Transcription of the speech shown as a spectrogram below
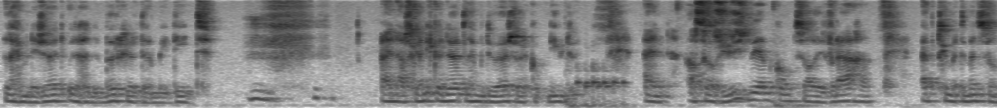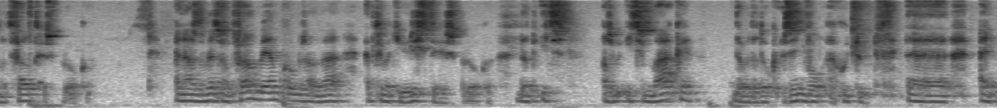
leg me eens uit hoe je de burger daarmee dient. Mm. En als je dat niet kunt uitleggen, moet je huiswerk opnieuw doen. En als er als jurist bij hem komt, zal hij vragen, heb je met de mensen van het veld gesproken? En als de mensen van het veld bij hem komen, dan ah, heb je met juristen gesproken. Dat iets, als we iets maken, dat we dat ook zinvol en goed doen. Uh, en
